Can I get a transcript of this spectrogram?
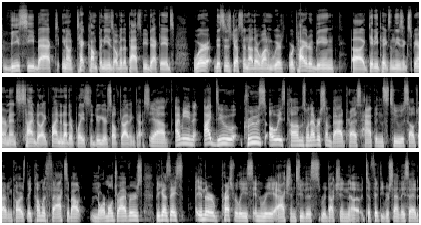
VC backed, you know, tech companies over the past few decades. We're this is just another one. We're we're tired of being uh, guinea pigs in these experiments. It's time to like find another place to do your self-driving test. Yeah, I mean, I do. Cruise always comes whenever some bad press happens to self-driving cars. They come with facts about normal drivers because they in their press release in reaction to this reduction uh, to 50%, they said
